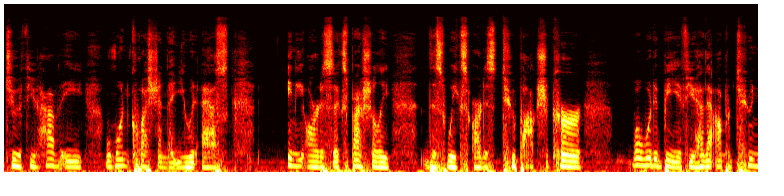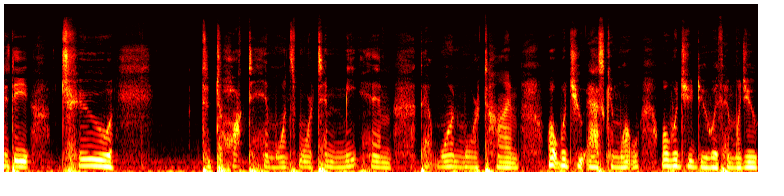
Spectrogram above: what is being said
to, if you have a one question that you would ask any artist, especially this week's artist Tupac Shakur, what would it be if you had the opportunity to to talk to him once more, to meet him that one more time? What would you ask him? What what would you do with him? Would you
